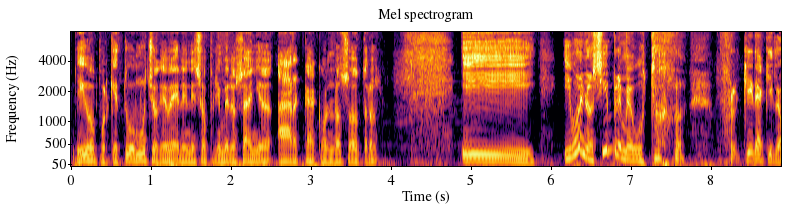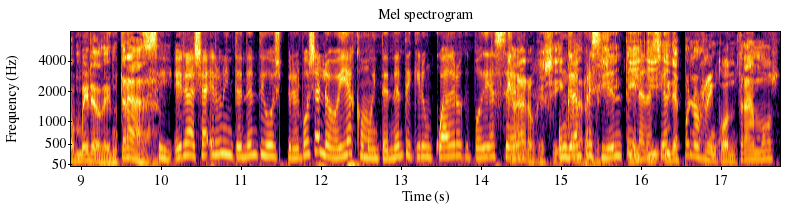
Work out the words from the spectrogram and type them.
Digo porque tuvo mucho que ver en esos primeros años Arca con nosotros. Y, y bueno, siempre me gustó porque era quilombero de entrada. Sí, era ya era un intendente y vos, pero vos ya lo veías como intendente que era un cuadro que podía ser Claro que sí. un gran claro presidente sí. de la Y- y- nación. Y, después nos reencontramos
